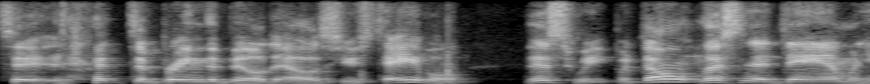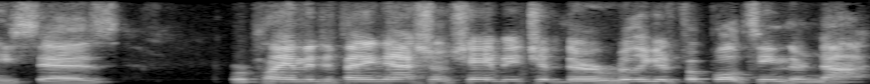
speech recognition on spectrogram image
to to bring the bill to LSU's table this week." But don't listen to Dan when he says we're playing the defending national championship. They're a really good football team. They're not.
